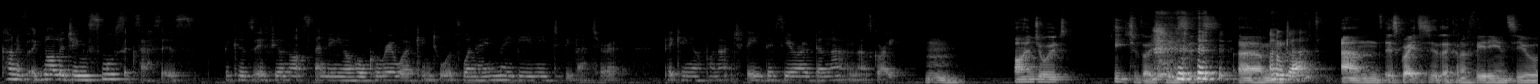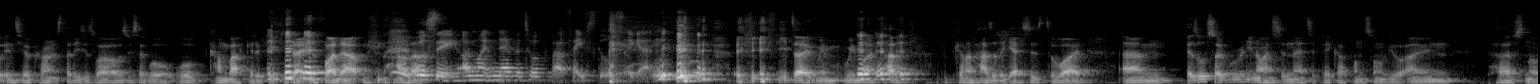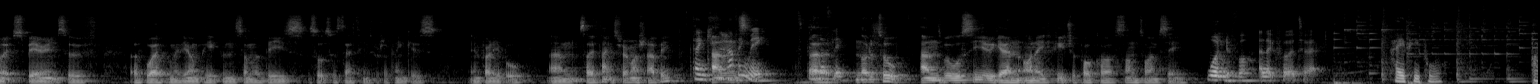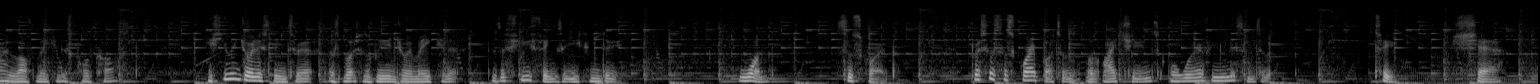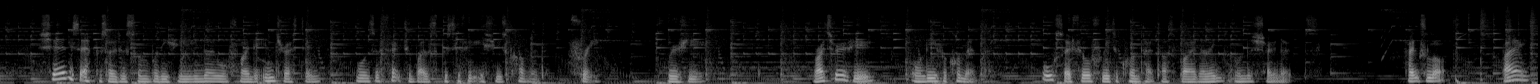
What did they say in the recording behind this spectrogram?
kind of acknowledging small successes because if you're not spending your whole career working towards one aim, maybe you need to be better at picking up on actually this year I've done that and that's great. Hmm. I enjoyed each of those pieces. um, I'm glad. And it's great to see that they're kind of feeding into your into your current studies as well. As we said, we'll we'll come back at a future date and find out how that. We'll see. I might never talk about faith schools again. if, if you don't, we, we might have kind of hazard a guess as to why. Um, it was also really nice in there to pick up on some of your own personal experience of, of working with young people in some of these sorts of settings, which I think is invaluable. Um, so thanks very much, Abi. Thank you for having me. It's been Uh, lovely. Not at all. And we will see you again on a future podcast sometime soon. Wonderful. I look forward to it. Hey people, I love making this podcast. If you enjoy listening to it as much as we enjoy making it, there's a few things that you can do. 1. Subscribe. Press the subscribe button on iTunes or wherever you listen to it. 2. Share. Share this episode with somebody who you know will find it interesting or is affected by the specific issues covered. Free. Review. Write a review or leave a comment. Also, feel free to contact us via the links on the show notes. Thanks a lot. Bye.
